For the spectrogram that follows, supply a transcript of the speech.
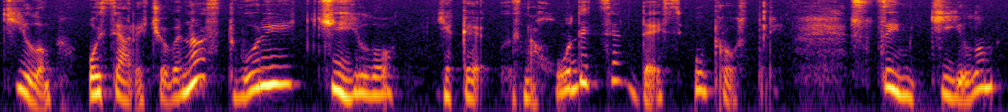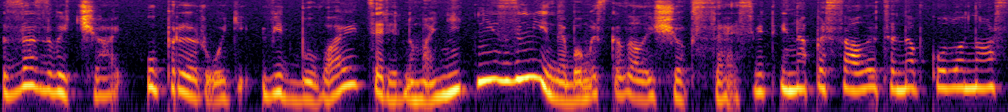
тілом. Оця речовина створює тіло, яке знаходиться десь у просторі. З цим тілом зазвичай у природі відбуваються різноманітні зміни, бо ми сказали, що Всесвіт і написали це навколо нас.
